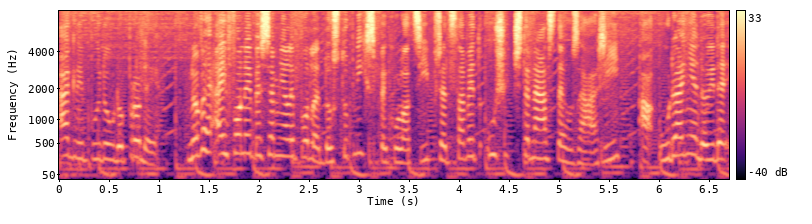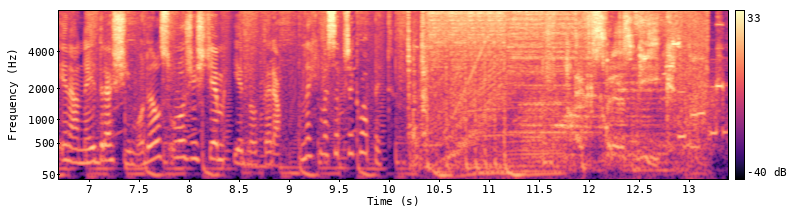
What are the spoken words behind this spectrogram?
a kdy půjdou do prodeje. Nové iPhony by se měly podle dostupných spekulací představit už 14. září a údajně dojde i na nejdražší model s uložištěm 1 tera. Nechme se překvapit. Express Geek.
